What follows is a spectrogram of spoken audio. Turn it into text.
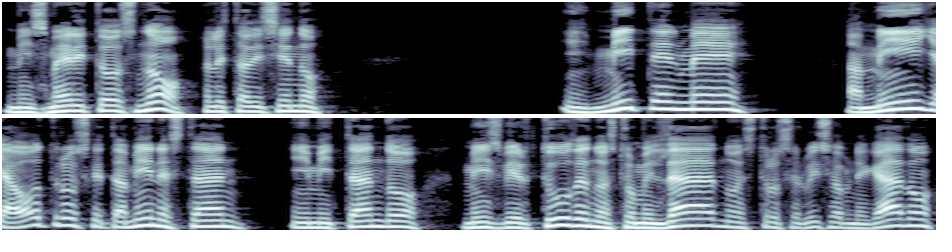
mis méritos. No, él está diciendo, imítenme a mí y a otros que también están imitando mis virtudes, nuestra humildad, nuestro servicio abnegado,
